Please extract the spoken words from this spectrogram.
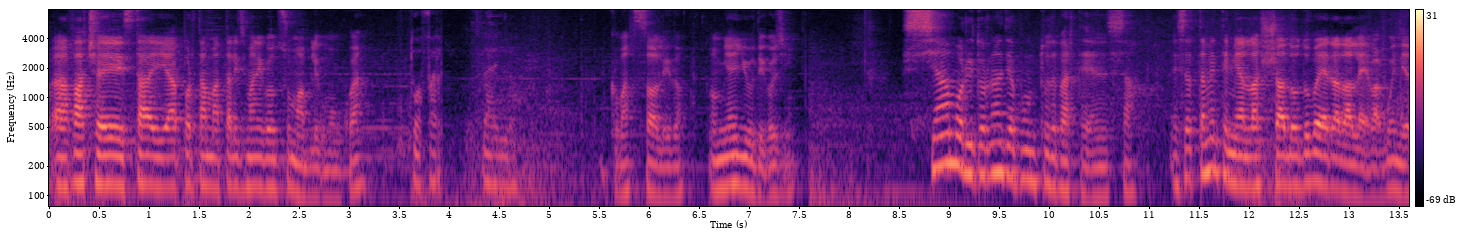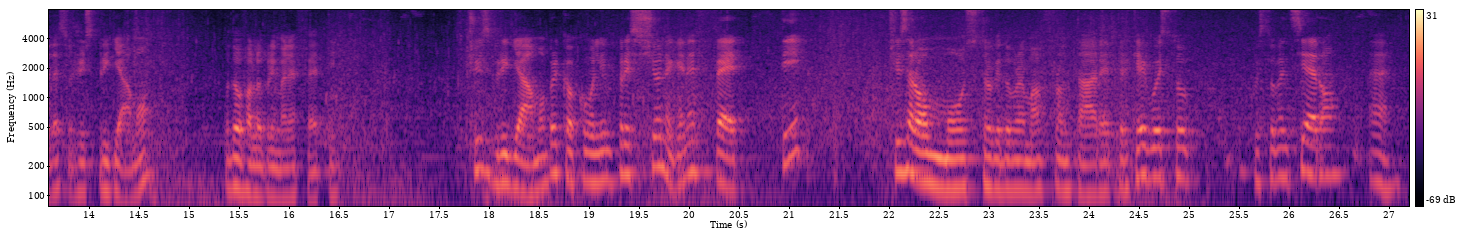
La faccia e stai a portarmi a talismani consumabili comunque. eh. Tuo fardello. Come al solito. Non mi aiuti così. Siamo ritornati a punto di partenza. Esattamente mi ha lasciato dove era la leva, quindi adesso ci sbrighiamo. O devo farlo prima in effetti? Ci sbrighiamo perché ho come l'impressione che in effetti ci sarà un mostro che dovremo affrontare. Perché questo, questo pensiero? Eh.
